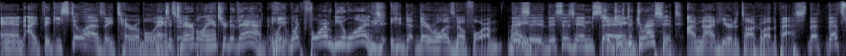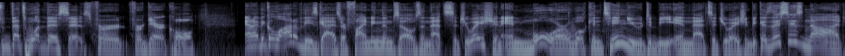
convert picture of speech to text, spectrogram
And I think he still has a terrible That's answer. a terrible answer to that. He- what forum do you want? He, there was no forum. This Right. is this is him so saying. just address it. I'm not here to talk about the past. That that's that's what this is for for Gerrit Cole. And I think a lot of these guys are finding themselves in that situation and more will continue to be in that situation because this is not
